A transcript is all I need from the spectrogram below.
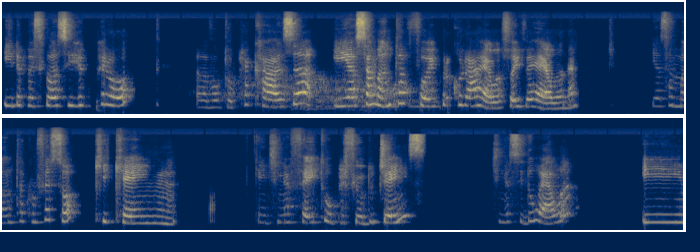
e depois que ela se recuperou, ela voltou para casa e a Samantha foi procurar ela, foi ver ela, né? E a Samantha confessou que quem quem tinha feito o perfil do James tinha sido ela e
